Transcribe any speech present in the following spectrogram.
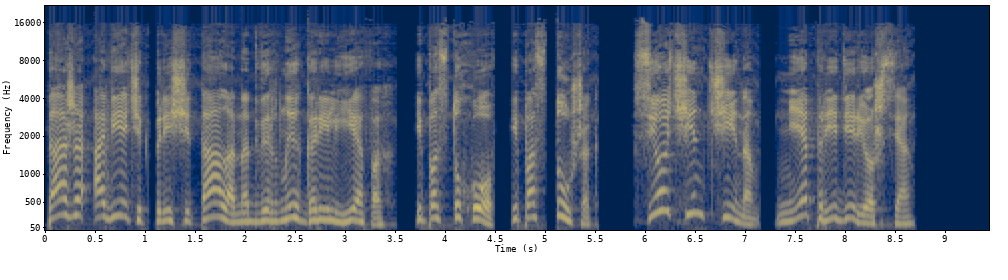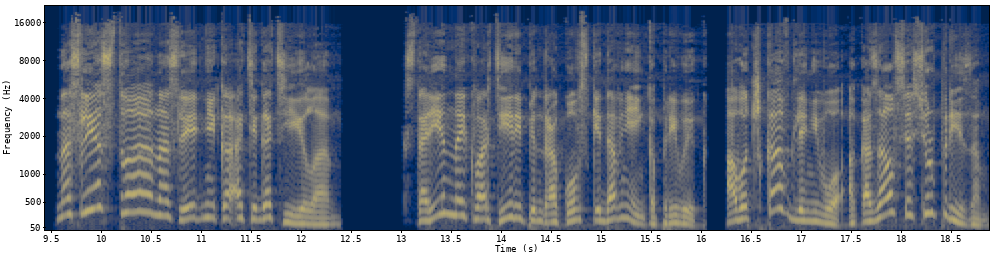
даже овечек пересчитала на дверных горельефах, и пастухов, и пастушек. Все чин-чином, не придерешься. Наследство наследника отяготило. К старинной квартире Пендраковский давненько привык, а вот шкаф для него оказался сюрпризом.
